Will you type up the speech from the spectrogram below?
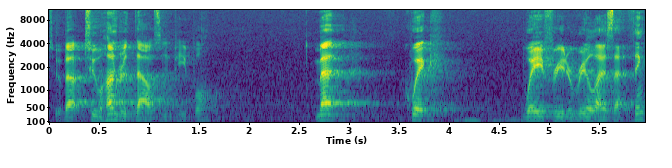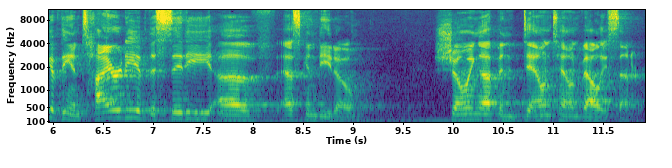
to about 200,000 people. Met quick way for you to realize that. Think of the entirety of the city of Escondido showing up in downtown Valley Center.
